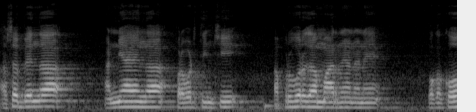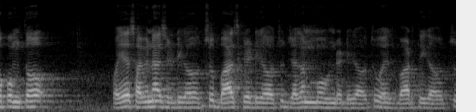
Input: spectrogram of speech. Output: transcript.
అసభ్యంగా అన్యాయంగా ప్రవర్తించి అప్రూవర్గా మారినాననే ఒక కోపంతో వైఎస్ అవినాష్ రెడ్డి కావచ్చు భాస్కర్ రెడ్డి కావచ్చు జగన్మోహన్ రెడ్డి కావచ్చు వైఎస్ భారతి కావచ్చు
